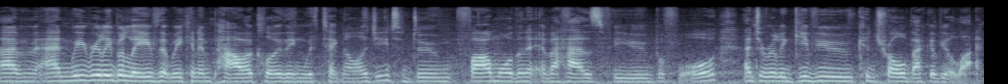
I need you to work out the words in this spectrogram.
Um, and we really believe that we can empower clothing with technology to do far more than it ever has for you before and to really give you control back of your life.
